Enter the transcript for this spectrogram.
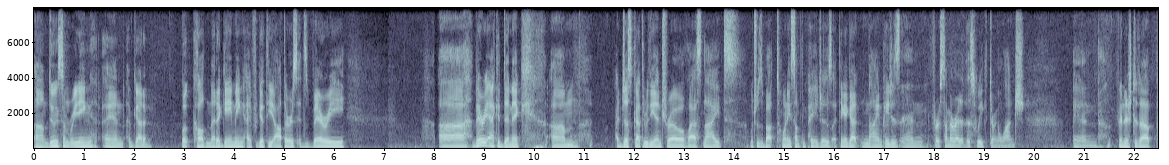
Um, doing some reading, and I've got a book called Metagaming. I forget the authors. It's very, uh, very academic. Um, I just got through the intro last night, which was about 20 something pages. I think I got nine pages in first time I read it this week during lunch and finished it up,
